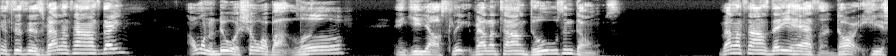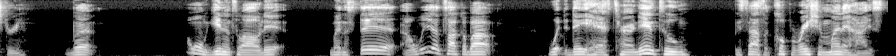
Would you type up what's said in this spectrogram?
since this is Valentine's Day, I want to do a show about love and give y'all slick Valentine's do's and don'ts. Valentine's Day has a dark history, but I won't get into all that. But instead, I will talk about what the day has turned into besides a corporation money heist.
